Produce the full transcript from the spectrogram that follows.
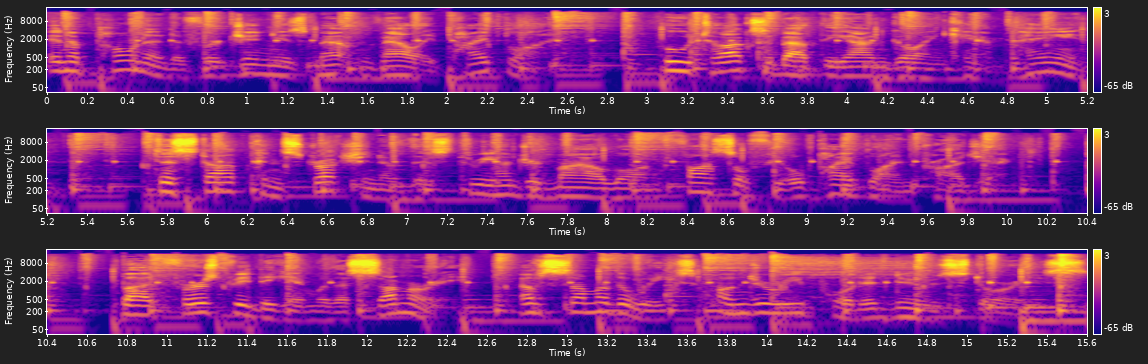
an opponent of Virginia's Mountain Valley Pipeline, who talks about the ongoing campaign to stop construction of this 300 mile long fossil fuel pipeline project. But first, we begin with a summary of some of the week's underreported news stories.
